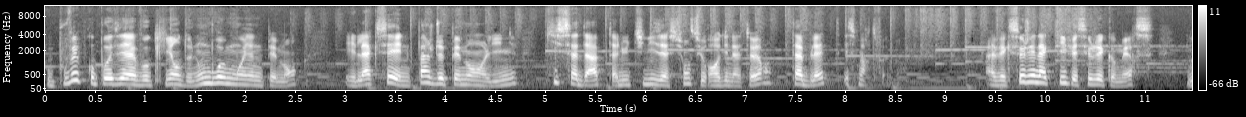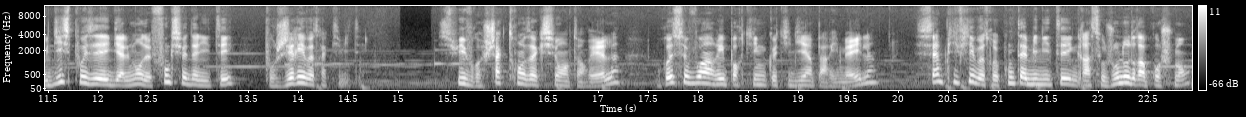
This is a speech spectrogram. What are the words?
Vous pouvez proposer à vos clients de nombreux moyens de paiement et l'accès à une page de paiement en ligne qui s'adapte à l'utilisation sur ordinateur, tablette et smartphone. Avec Sogén Actif et Sogé Commerce, vous disposez également de fonctionnalités pour gérer votre activité. Suivre chaque transaction en temps réel, recevoir un reporting quotidien par email, simplifier votre comptabilité grâce aux journaux de rapprochement,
